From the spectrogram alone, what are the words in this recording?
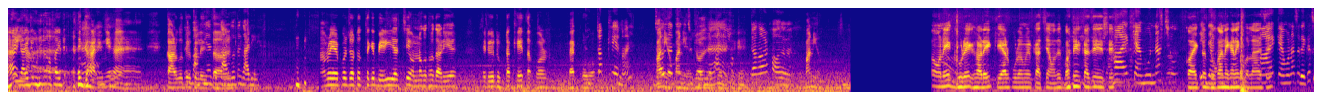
হ্যাঁ গাড়িতে উঠে দেবো ফ্লাইটে গাড়ি নিয়ে হ্যাঁ কার্গোতেও চলে বাকি যেতে হবে। কার্গোতে গাড়ি। আমরা এয়ারপোর্ট চত্বর থেকে বেরিয়ে যাচ্ছি অন্য কোথাও দাঁড়িয়ে একটু টুকটাক খেয়ে তারপর ব্যাক করব। টুকটাক খেয়ে নয় পানীয়, জল পানীয়, জল হ্যাঁ, খাওয়া যাবে। পানীয়। অনেক ঘুরে ঘাড়ে কেয়ারপুরমের কাছে আমাদের বাড়ির কাছে এসে হাই কেমন আছো? কয়েকটা দোকান এখানে খোলা আছে। হাই কেমন আছো দেখেছ?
